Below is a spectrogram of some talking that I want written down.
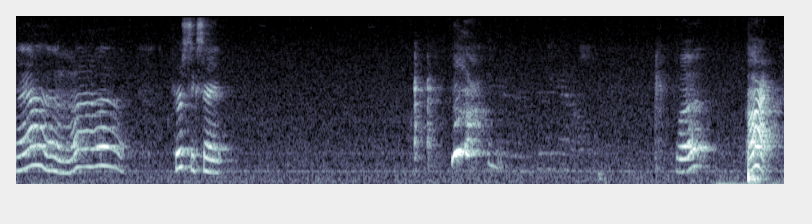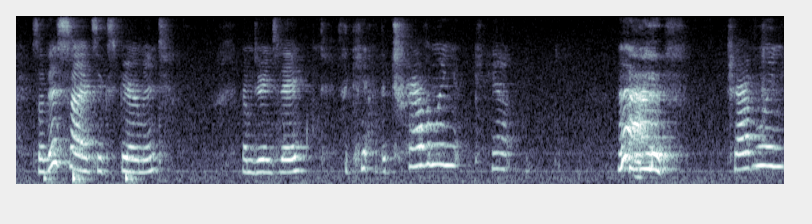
uh, first experiment. what? Alright, so this science experiment I'm doing today is the, the traveling camp Traveling.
